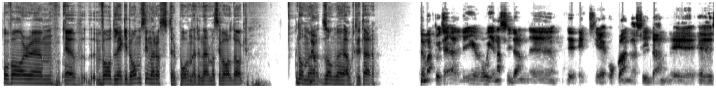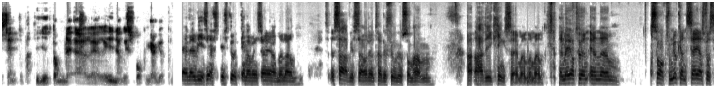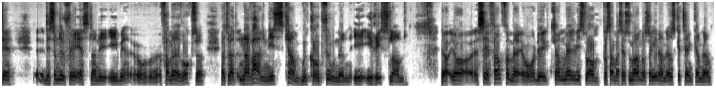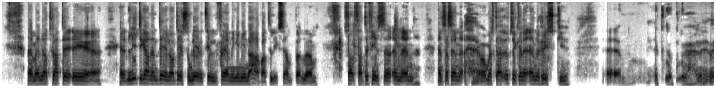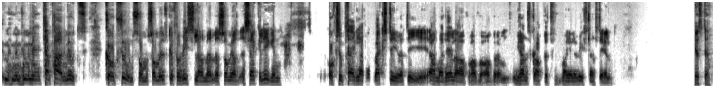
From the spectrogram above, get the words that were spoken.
Och var, ehm, eh, vad lägger de sina röster på när det närmar sig valdag? De, ja. de auktoritära? De auktoritära, det är å ena sidan eh, Ecce eh, och å andra sidan eh, eh Centerpartiet om det är eh, i den ryskspråkiga gruppen. Även viss estnisk grupp kan man väl säga. Men um, Savisa och den traditionen som han hade kring sig. Men, men, men jag tror en, en um, sak som nu kan sägas för att se det som nu sker i Estland i, i, framöver också. Jag tror att Navalnys kamp mot korruptionen i, i Ryssland jag, jag, ser framför mig och det kan möjligtvis vara på samma sätt som Anders sa innan önsketänkande. Men jag tror att det är eh, lite grann en del av det som leder till förändringen i Narva till exempel. Så, så att det finns en, en, en, så att säga, en, om jag ska uttrycka det, en rysk eh, kampanj mot korruption som, som utgår från Ryssland men, men som jag säkerligen också präglar maktstyret i andra delar av, av, av um, grannskapet vad gäller Rysslands del. Just det.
